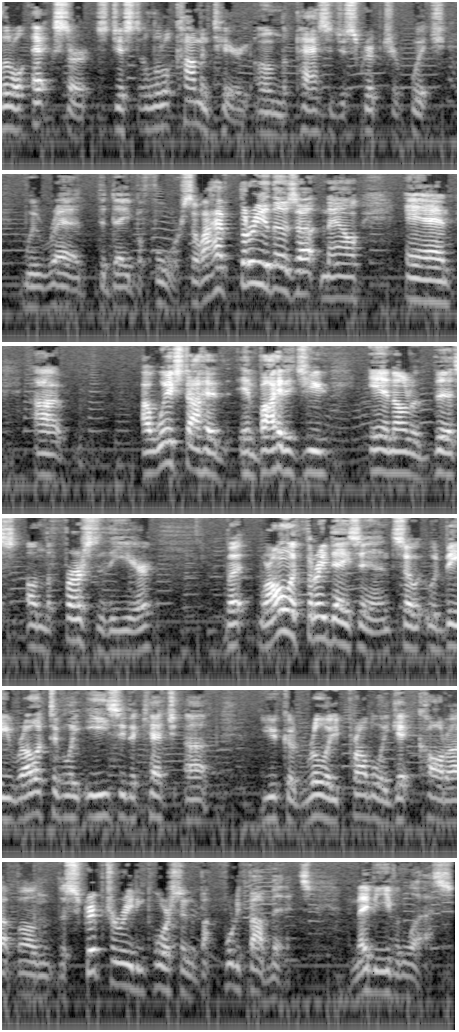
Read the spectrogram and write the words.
little excerpts, just a little commentary on the passage of scripture which we read the day before. So I have three of those up now, and I I wished I had invited you in on this on the first of the year, but we're only three days in, so it would be relatively easy to catch up. You could really probably get caught up on the scripture reading portion in about 45 minutes, maybe even less.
